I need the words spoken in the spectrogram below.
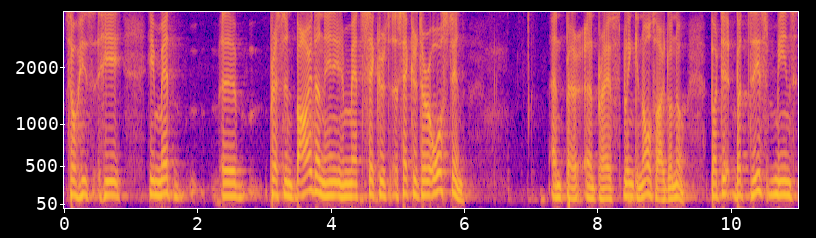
So he's, he, he met uh, President Biden, he met Secret Secretary Austin, and, per, and perhaps Blinken also, I don't know. But, but this means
